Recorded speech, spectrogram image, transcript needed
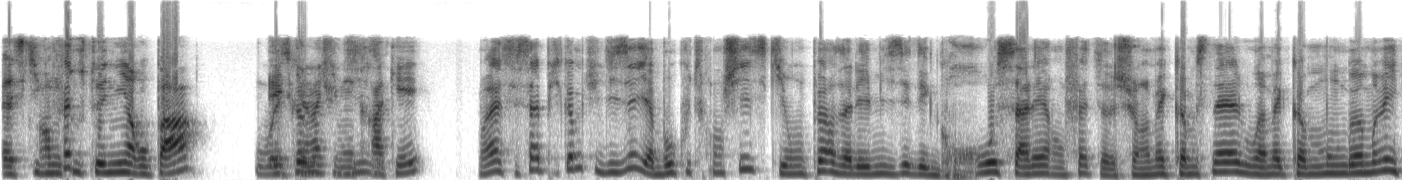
Est-ce qu'ils vont tous tenir ou pas? Ou est-ce qu'il y en a qui vont craquer? Ouais, c'est ça. Puis comme tu disais, il y a beaucoup de franchises qui ont peur d'aller miser des gros salaires en fait sur un mec comme Snell ou un mec comme Montgomery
